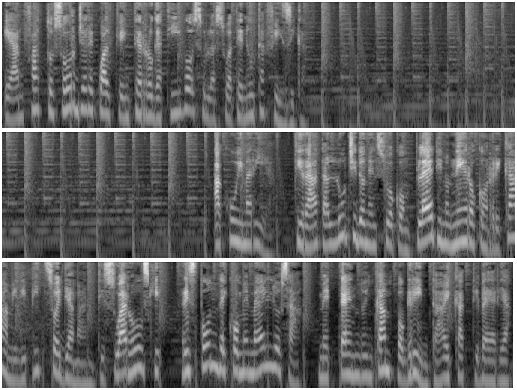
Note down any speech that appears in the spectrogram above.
e han fatto sorgere qualche interrogativo sulla sua tenuta fisica. a cui Maria, tirata al lucido nel suo completino nero con ricami di pizzo e diamanti Swarovski, risponde come meglio sa, mettendo in campo grinta e cattiveria,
